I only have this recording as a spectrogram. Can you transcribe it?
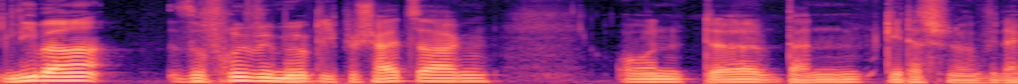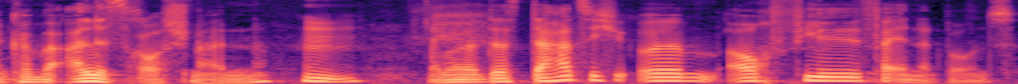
lieber so früh wie möglich Bescheid sagen und äh, dann geht das schon irgendwie. Dann können wir alles rausschneiden. Ne? Hm. Aber das, da hat sich ähm, auch viel verändert bei uns.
